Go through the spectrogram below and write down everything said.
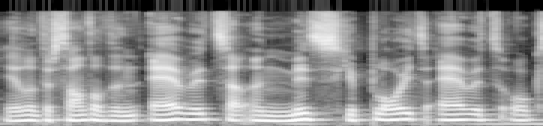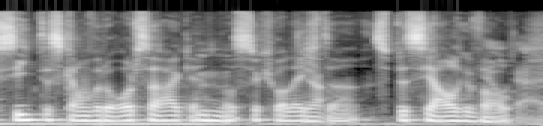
heel interessant dat een eiwit, een misgeplooid eiwit, ook ziektes kan veroorzaken. Mhm. Dat is toch wel echt Ja. eh, een speciaal geval. raar.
